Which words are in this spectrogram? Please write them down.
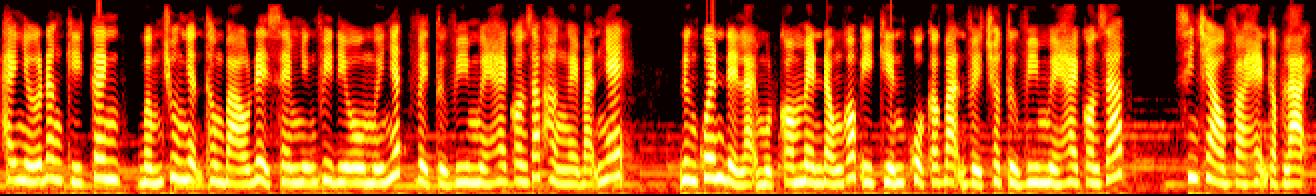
Hãy nhớ đăng ký kênh, bấm chuông nhận thông báo để xem những video mới nhất về tử vi 12 con giáp hàng ngày bạn nhé. Đừng quên để lại một comment đóng góp ý kiến của các bạn về cho tử vi 12 con giáp. Xin chào và hẹn gặp lại.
